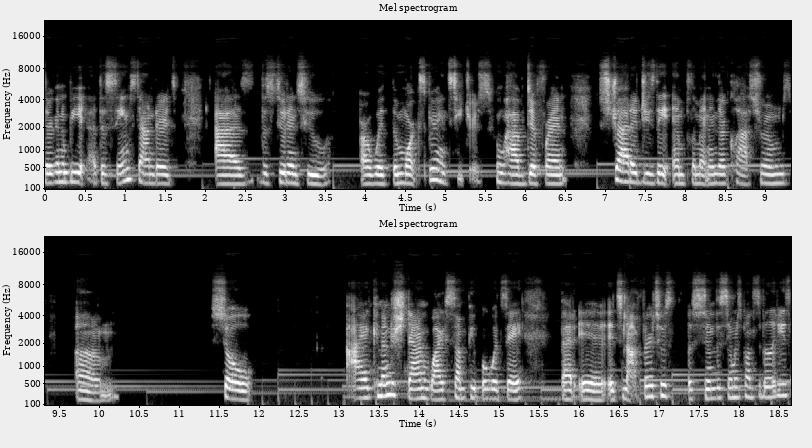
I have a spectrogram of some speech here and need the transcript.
They're going to be at the same standards as the students who are with the more experienced teachers who have different strategies they implement in their classrooms. Um, so I can understand why some people would say that it, it's not fair to assume the same responsibilities,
